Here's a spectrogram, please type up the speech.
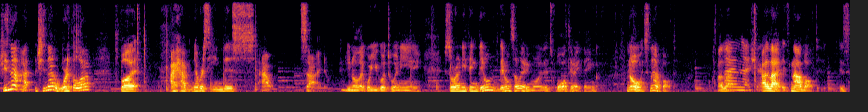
She's not she's not worth a lot, but I have never seen this outside. You know, like where you go to any store or anything, they don't they don't sell it anymore. It's vaulted, I think. No, it's not vaulted. I lied. I'm not sure. I lied. It's not vaulted. It's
